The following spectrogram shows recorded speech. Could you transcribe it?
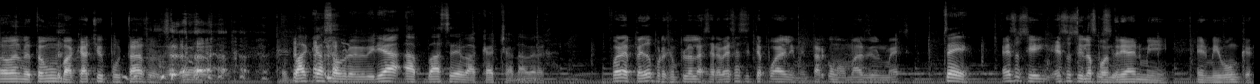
No, man, me tomo un bacacho y putazos. güey. Vaca sobreviviría a base de bacacha, la verga. Fuera de pedo, por ejemplo, la cerveza sí te puede alimentar como más de un mes. Sí. Eso sí, eso sí lo Eso pondría en mi, en mi búnker.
